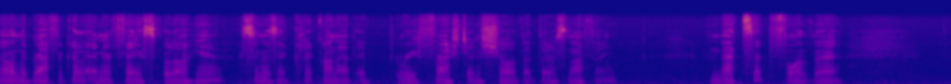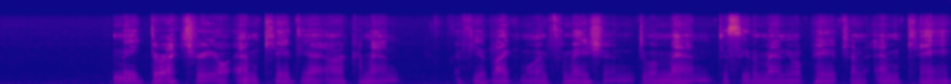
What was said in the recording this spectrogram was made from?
Now in the graphical interface below here, as soon as I click on it, it refreshed and showed that there's nothing. And that's it for the make directory or mkdir command. If you'd like more information, do a man to see the manual page on MKDIR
